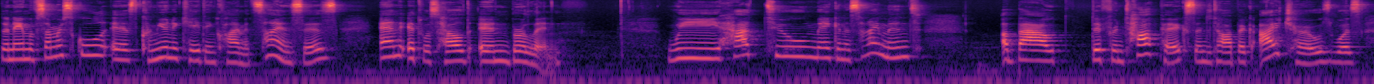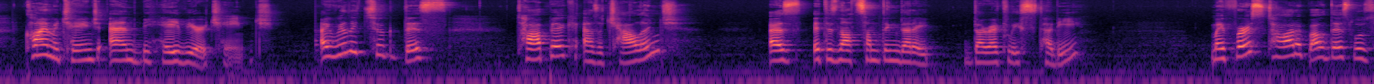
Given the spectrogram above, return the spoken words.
The name of summer school is Communicating Climate Sciences and it was held in Berlin. We had to make an assignment about different topics, and the topic I chose was climate change and behavior change. I really took this topic as a challenge, as it is not something that I directly study. My first thought about this was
